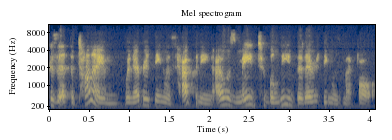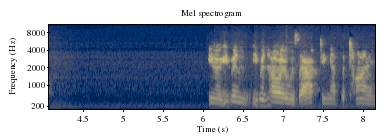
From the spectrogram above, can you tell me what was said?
Because at the time, when everything was happening, I was made to believe that everything was my fault. You know, even even how I was acting at the time.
